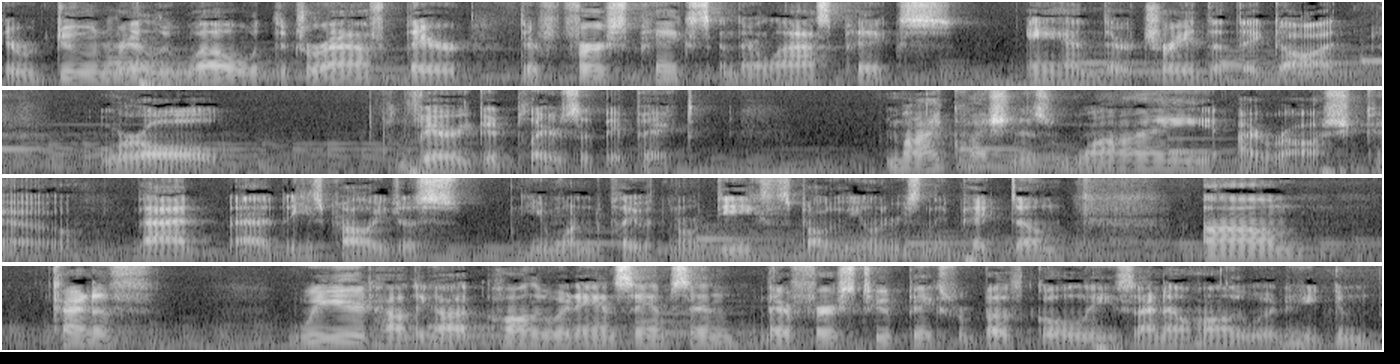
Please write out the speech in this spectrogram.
they were doing really well with the draft. Their their first picks and their last picks and their trade that they got were all very good players that they picked. My question is why Iroshko? That uh, he's probably just he wanted to play with Nordiques. It's probably the only reason they picked him. Um, kind of weird how they got Hollywood and Samson. Their first two picks were both goalies. I know Hollywood he can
